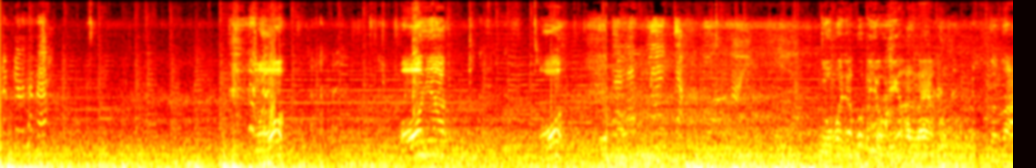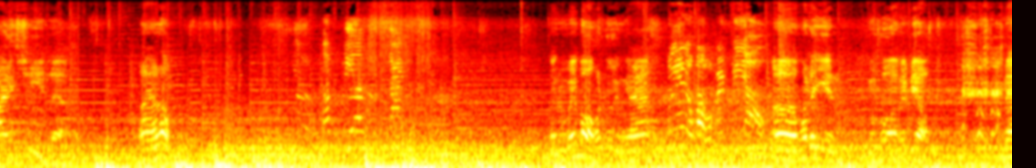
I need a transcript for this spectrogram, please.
ไม่เปรี้ยวใช่ไหมโอ้โอ้เฮียโอ้แต่แรกๆจะเปรี้ยวหน่อยหนูควรจะพูดประโยคนี้อันแรกเลยน้ำลายฉีดเลยอะอะไรนะลูกก็ แต่หนูไม่บอกคนอื่นไง เมื่อกี้หนูบอกว่าไม่เปรี้ยวเออพอได้ยินหนูพูดว่าไม่เปรี้ยว แม่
